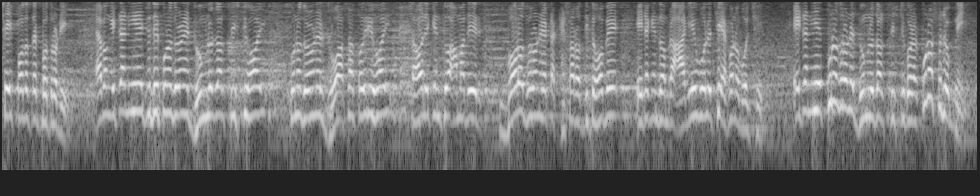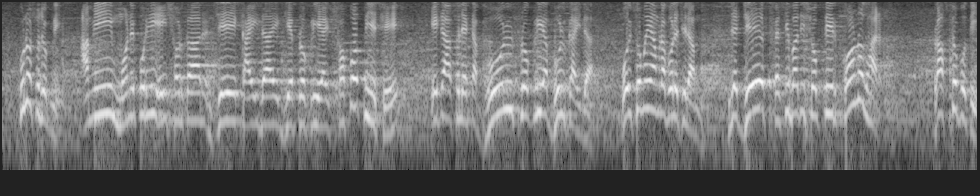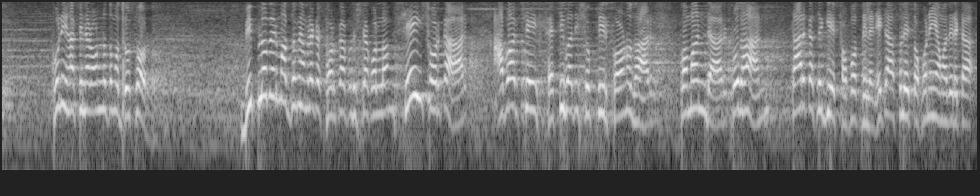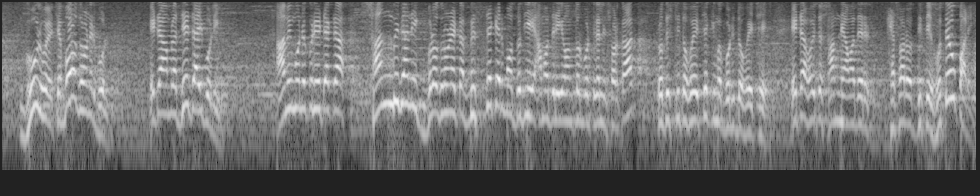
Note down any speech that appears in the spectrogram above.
সেই পদত্যাগ পত্রটি এবং এটা নিয়ে যদি কোনো ধরনের ধূম্রজল সৃষ্টি হয়, কোনো ধরনের ধোঁয়াশা তৈরি হয়, তাহলে কিন্তু আমাদের বড় ধরনের একটা খেসারত দিতে হবে। এটা কিন্তু আমরা আগেও বলেছি, এখনও বলছি। এটা নিয়ে কোনো ধরনের ধূম্রজল সৃষ্টি করার কোনো সুযোগ নেই, কোনো সুযোগ নেই। আমি মনে করি এই সরকার যে কায়দায়, যে প্রক্রিয়ায় শপথ নিয়েছে, এটা আসলে একটা ভুল প্রক্রিয়া, ভুল কায়দা। ওই সময় আমরা বলেছিলাম যে যে ফ্যাসিবাদী শক্তির কর্ণধার, রাষ্ট্রপতি, খুনি হাসিনার অন্যতম দোসর বিপ্লবের মাধ্যমে আমরা একটা সরকার প্রতিষ্ঠা করলাম। সেই সরকার আবার সেই ফ্যাসিবাদী শক্তির কর্ণধার, কমান্ডার, প্রধান তার কাছে গিয়ে শপথ নিলেন। এটা আসলে তখনই আমাদের একটা ভুল হয়েছে, বড় ধরনের ভুল। এটা আমরা যে যাই বলি, আমি মনে করি এটা একটা সাংবিধানিক বড় ধরনের একটা মিস্টেকের মধ্য দিয়ে আমাদের এই অন্তর্বর্তীকালীন সরকার প্রতিষ্ঠিত হয়েছে কিংবা গঠিত হয়েছে। এটা হয়তো সামনে আমাদের খেসারত দিতে হতেও পারে।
